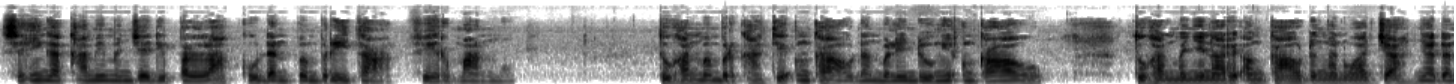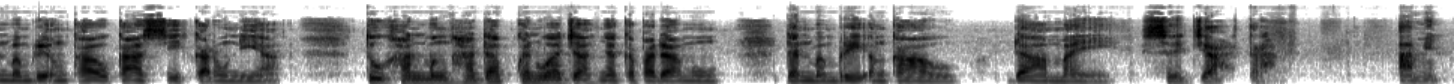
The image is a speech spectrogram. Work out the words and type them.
sehingga kami menjadi pelaku dan pemberita firman-Mu. Tuhan memberkati engkau dan melindungi engkau. Tuhan menyinari engkau dengan wajahnya dan memberi engkau kasih karunia. Tuhan menghadapkan wajahnya kepadamu dan memberi engkau damai sejahtera. Amin.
